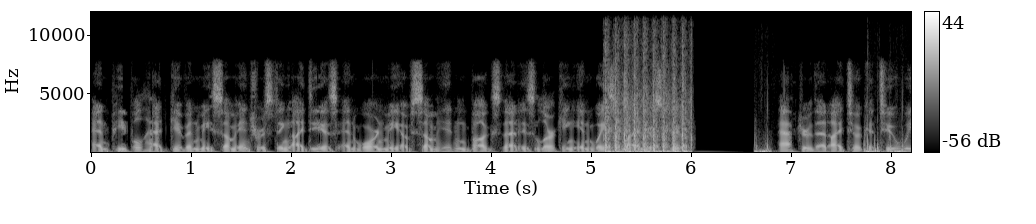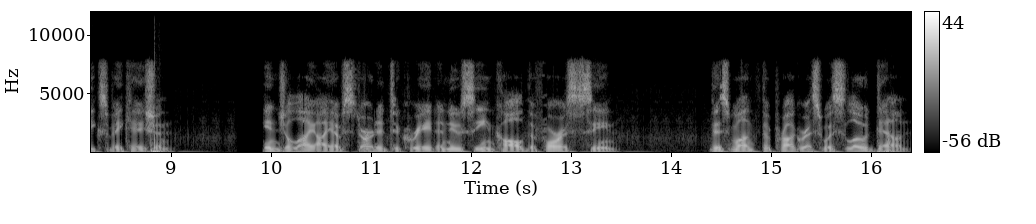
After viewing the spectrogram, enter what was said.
And people had given me some interesting ideas and warned me of some hidden bugs that is lurking in Wastelanders 2. After that I took a two weeks vacation. In July I have started to create a new scene called the forest scene. This month the progress was slowed down.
